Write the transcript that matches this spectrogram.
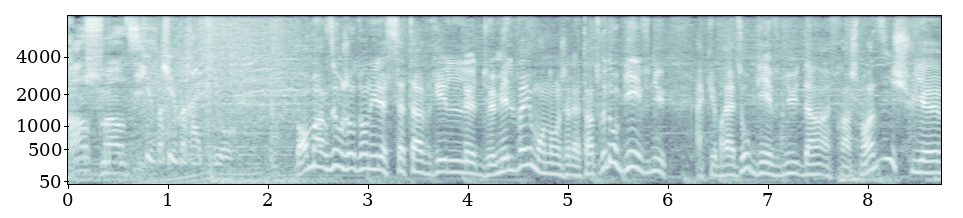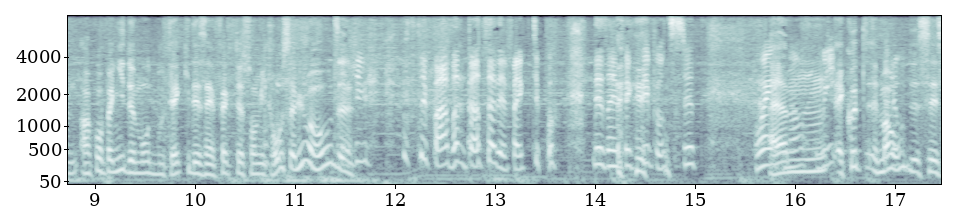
Franchement dit. Cube Radio. Bon mardi, aujourd'hui on est le 7 avril 2020. Mon nom est Jonathan Trudeau. Bienvenue à Cube Radio. Bienvenue dans Franchement dit. Je suis euh, en compagnie de Maude Boutet qui désinfecte son micro. Salut Maude. Salut. C'est pas la bonne partie à désinfecter pour, désinfecter pour tout de suite. Ouais, Euh, non, oui. Écoute, Maude, c'est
